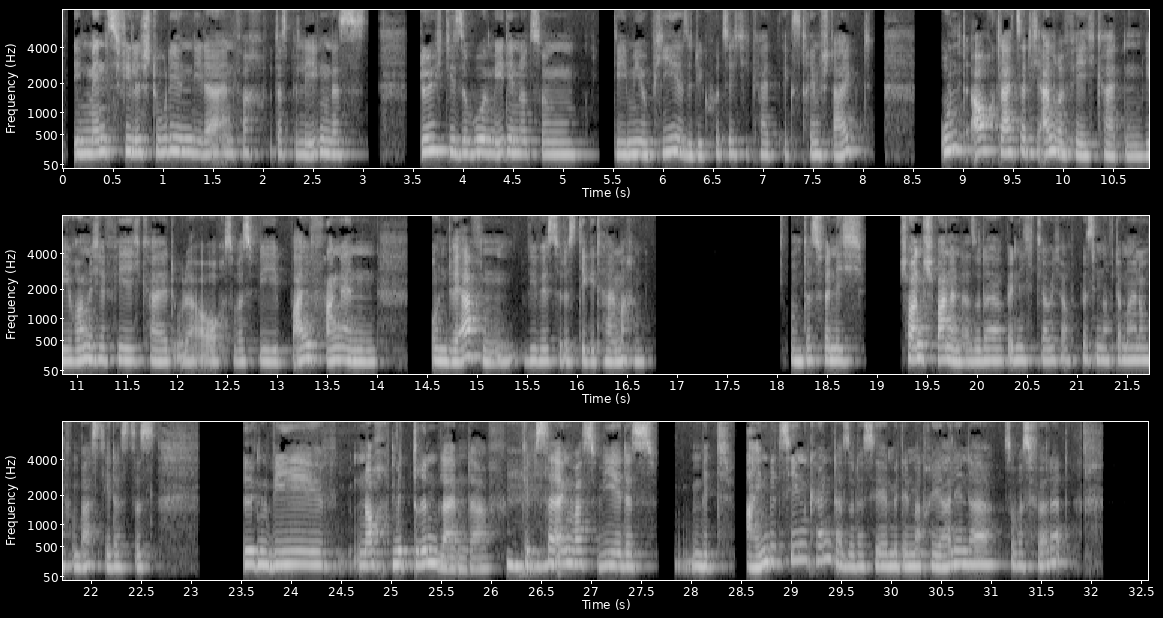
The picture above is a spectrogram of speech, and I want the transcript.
immens viele Studien, die da einfach das belegen, dass durch diese hohe Mediennutzung die Myopie, also die Kurzsichtigkeit, extrem steigt. Und auch gleichzeitig andere Fähigkeiten, wie räumliche Fähigkeit oder auch sowas wie Ball fangen und werfen. Wie willst du das digital machen? Und das finde ich schon spannend. Also da bin ich, glaube ich, auch ein bisschen auf der Meinung von Basti, dass das irgendwie noch mit drin bleiben darf. Mhm. Gibt es da irgendwas, wie ihr das mit einbeziehen könnt, also dass ihr mit den Materialien da sowas fördert?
